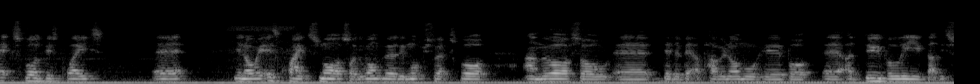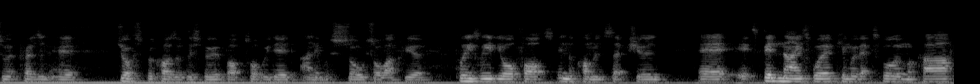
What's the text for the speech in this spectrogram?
explored this place. Uh, you know, it is quite small, so there won't really much to explore. And we also uh, did a bit of paranormal here, but uh, I do believe that there's something present here just because of the spirit box, what we did, and it was so, so accurate. Please leave your thoughts in the comment section. Uh, it's been nice working with Exploring My Car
